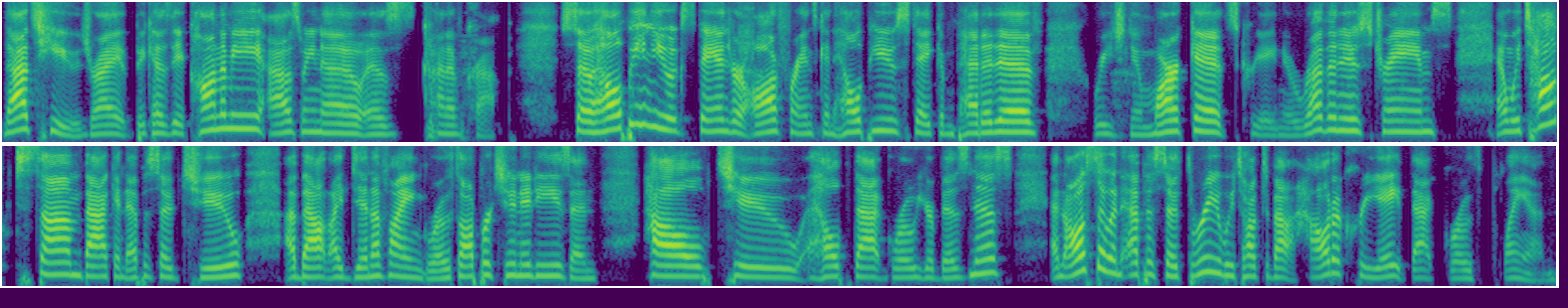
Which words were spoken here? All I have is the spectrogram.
That's huge, right? Because the economy, as we know, is kind of crap. So, helping you expand your offerings can help you stay competitive, reach new markets, create new revenue streams. And we talked some back in episode two about identifying growth opportunities and how to help that grow your business. And also in episode three, we talked about how to create that growth plan.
